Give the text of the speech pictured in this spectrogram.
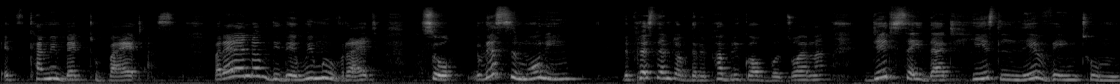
it's coming back to bite us. But at the end of the day we move right? So this morning the president of the republic of botswana did say that he's leaving to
